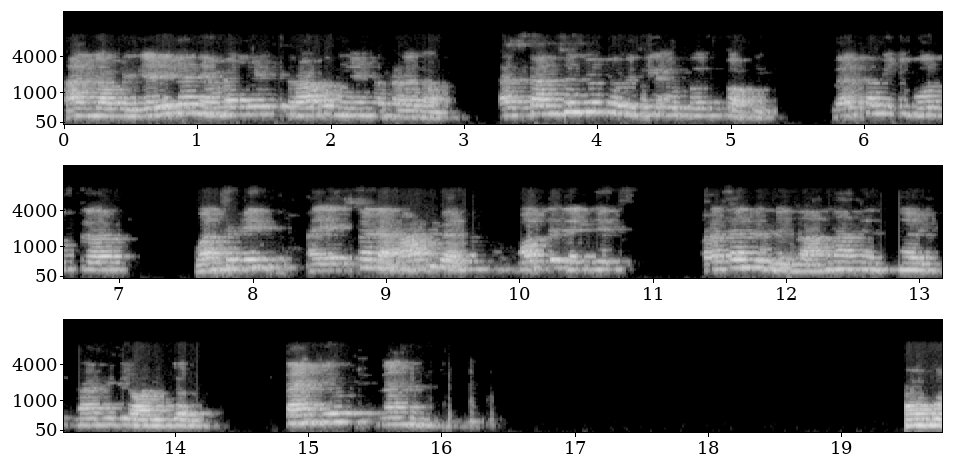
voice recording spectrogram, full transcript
and Dr. Yedilan MLA, Srata Munenna Kalagam, has consented to receive the first copy. Welcome you both, sir. Once again, I extend a hearty welcome to all the delegates present in this Anna Centenary Library Auditorium. Thank you, Nandini. Thank you,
